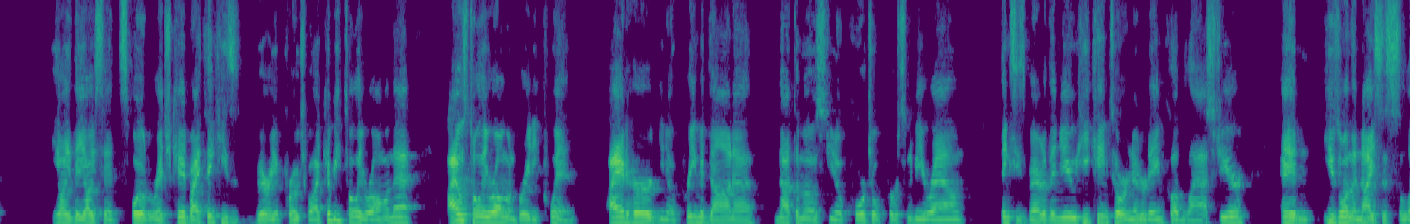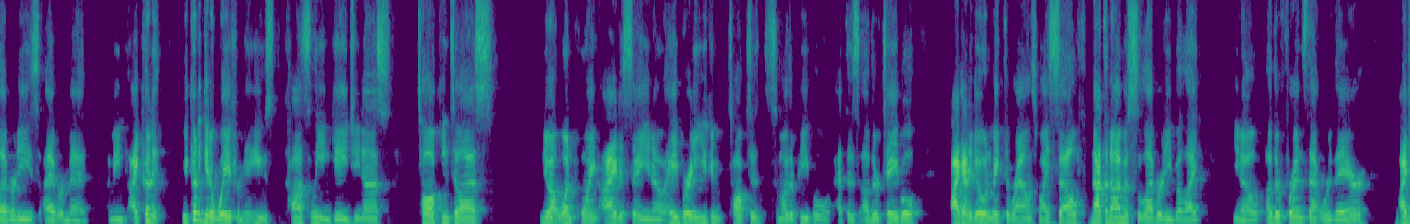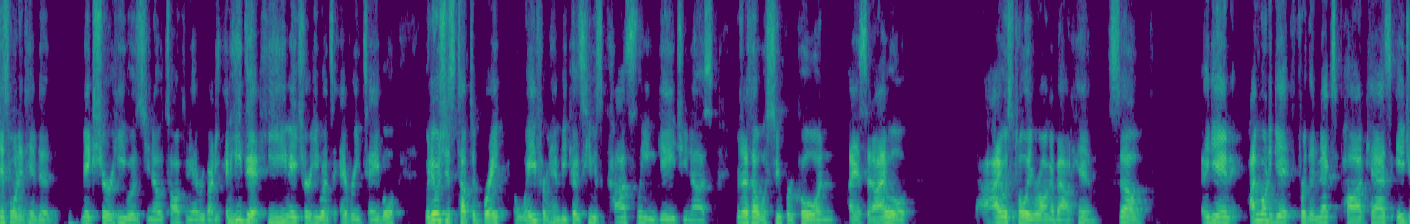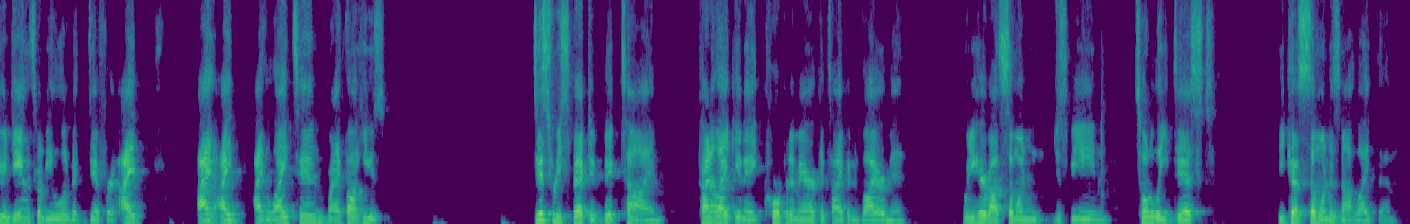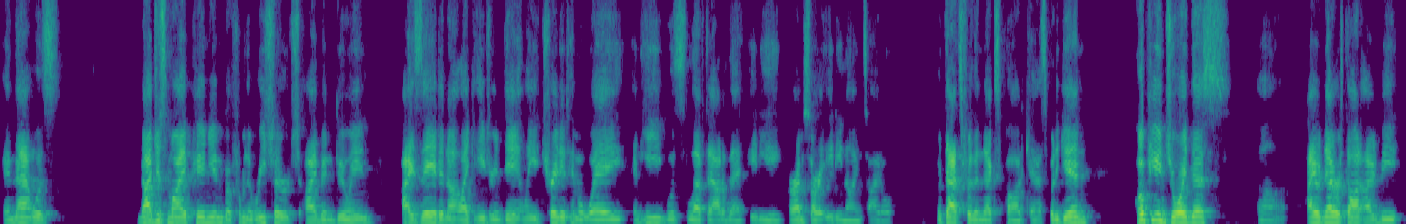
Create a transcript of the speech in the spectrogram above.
he always, they always said spoiled rich kid, but I think he's very approachable. I could be totally wrong on that. I was totally wrong on Brady Quinn. I had heard, you know, prima donna, not the most, you know, cordial person to be around, thinks he's better than you. He came to our Notre Dame club last year, and he's one of the nicest celebrities I ever met. I mean, I couldn't we couldn't get away from him. He was constantly engaging us, talking to us. You know, at one point I had to say, you know, hey Brady, you can talk to some other people at this other table. I got to go and make the rounds myself. Not that I'm a celebrity, but like, you know, other friends that were there. I just wanted him to make sure he was, you know, talking to everybody. And he did. He he made sure he went to every table. But it was just tough to break away from him because he was constantly engaging us, which I thought was super cool. And like I said, I will I was totally wrong about him. So again, I'm going to get for the next podcast, Adrian Dantley's going to be a little bit different. I I I I liked him, but I thought he was disrespected big time, kind of like in a corporate America type environment when you hear about someone just being totally dissed because someone does not like them. And that was not just my opinion, but from the research I've been doing. Isiah did not like Adrian Dantley, traded him away, and he was left out of that 88, or I'm sorry, 89 title. But that's for the next podcast. But again, hope you enjoyed this. Uh, I would never thought I would be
